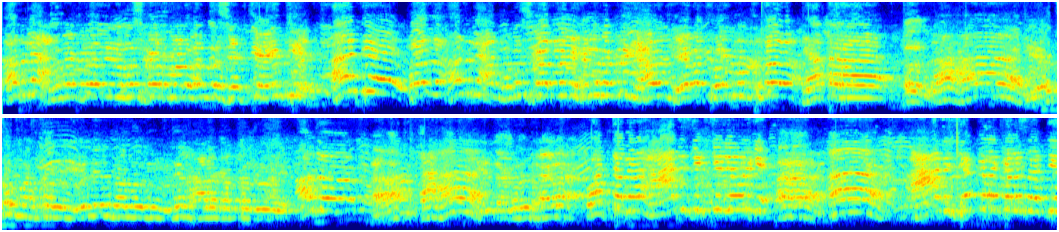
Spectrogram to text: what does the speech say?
ಹೆಣ್ಮಕ್ಳಲ್ಲಿ ನಮಸ್ಕಾರ ಮಾಡುವಂತ ಶಕ್ತಿ ಐತಿ. ಆದ್ರೆ ಆ ನಮಸ್ಕಾರದಲ್ಲಿ ಹೆಣ್ಮಕ್ಳಿಗೆ ಯಾವ ದೇವತೆ ಹೋಗ್ಬಿಡ್ತಾರ ಯಾತರ? ಮಕ್ಕಳು ಏನೇನು ಬಂದದು ಏನೇನು ಹಾಡಕತ್ತದು ಅದು ಒಟ್ಟ ಹಾದಿ ಸಿಕ್ಕಿಲ್ಲ ಅವ್ರಿಗೆ. ಆ, ಆ, ಹಾದಿ ಸಿಕ್ಕದ ಕೆಲಸ ಐತಿ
